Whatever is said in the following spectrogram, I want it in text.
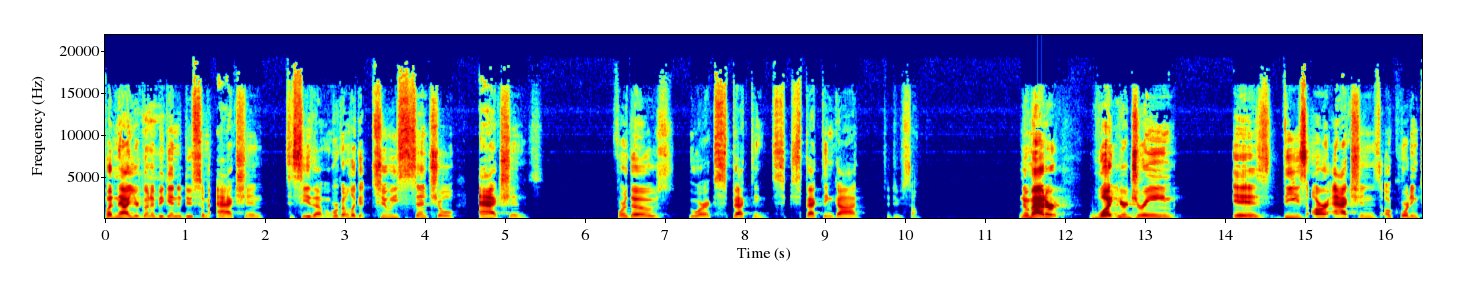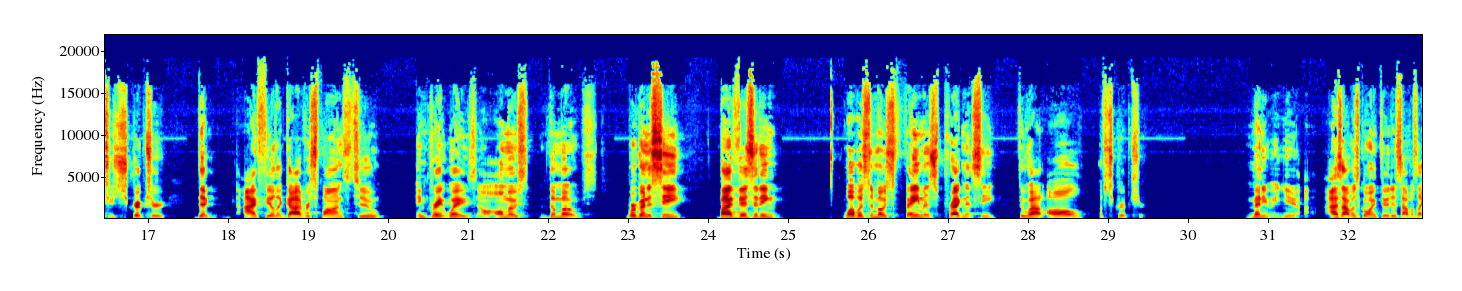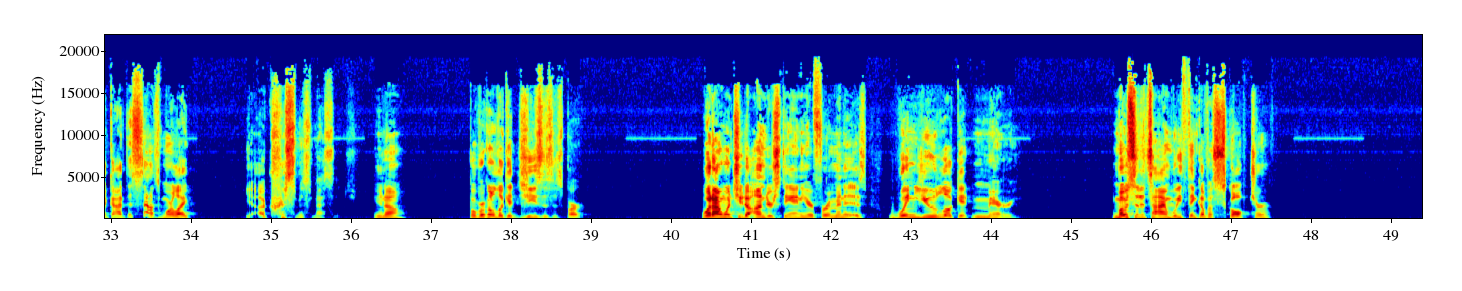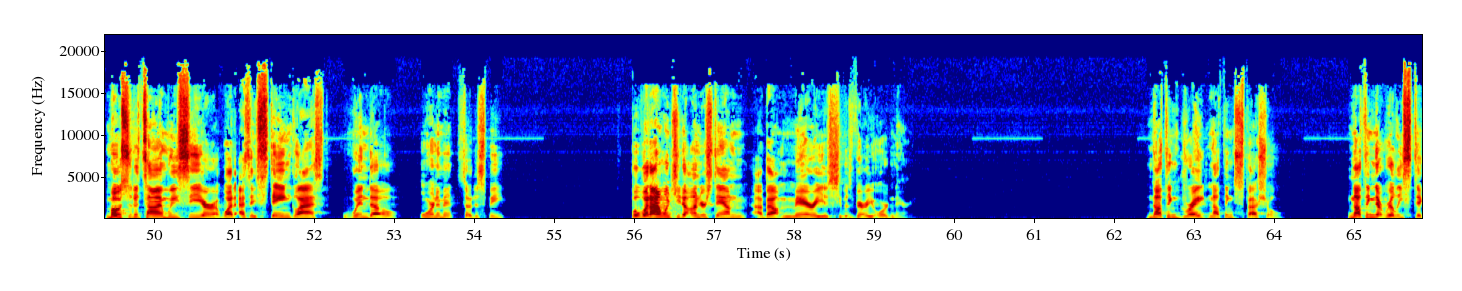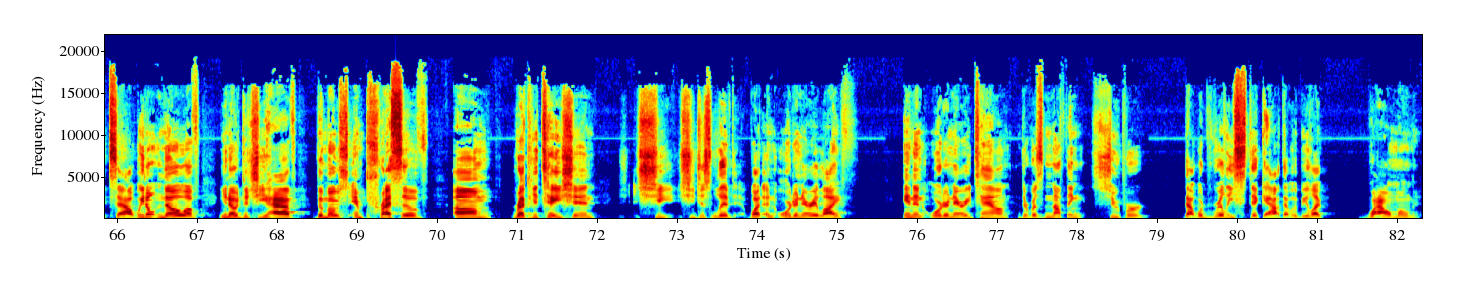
But now you're going to begin to do some action to see them. We're going to look at two essential actions for those who are expecting, expecting God to do something. No matter what your dream is, these are actions according to Scripture that I feel that God responds to in great ways, almost the most. We're going to see by visiting what was the most famous pregnancy throughout all of Scripture. Many, you know, as I was going through this, I was like, God, this sounds more like a Christmas message, you know? But we're going to look at Jesus' birth. What I want you to understand here for a minute is when you look at Mary, most of the time we think of a sculpture. Most of the time we see her what as a stained glass window ornament, so to speak. But what I want you to understand about Mary is she was very ordinary. Nothing great, nothing special, nothing that really sticks out. We don't know of, you know, did she have the most impressive um, reputation? She, she just lived, what, an ordinary life in an ordinary town. There was nothing super that would really stick out that would be like, wow moment.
